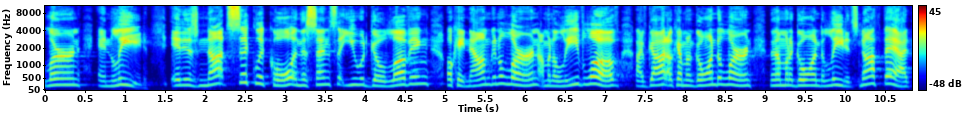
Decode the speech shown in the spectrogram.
learn, and lead. It is not cyclical in the sense that you would go loving, okay, now I'm going to learn, I'm going to leave love, I've got, okay, I'm going to go on to learn, then I'm going to go on to lead. It's not that.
